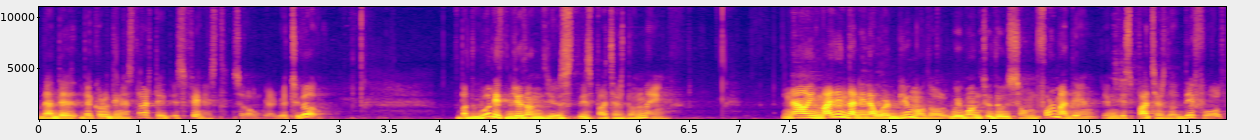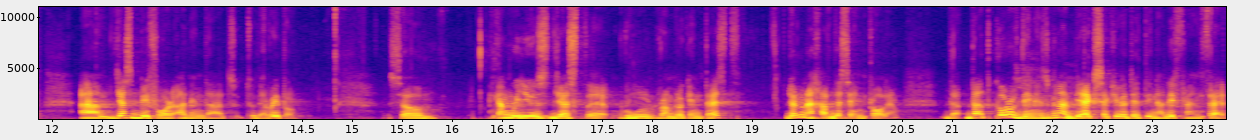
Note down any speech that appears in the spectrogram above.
that the, the coroutine started is finished. So we're good to go. But what if you don't use dispatchers.main? Now imagine that in our view model, we want to do some formatting in dispatchers.default um, just before adding that to the repo. So can we use just the rule run blocking test? You're going to have the same problem. That, that coroutine is going to be executed in a different thread,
